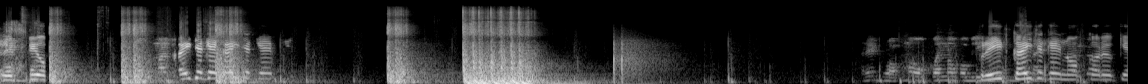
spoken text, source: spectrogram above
એકટીઓ માં કઈ જગ્યાએ કઈ જગ્યાએ અરે ડ્રોપમાં ઓપનમાં પબ્લિક પ્રીત કઈ જગ્યાએ નોક કર્યો કે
